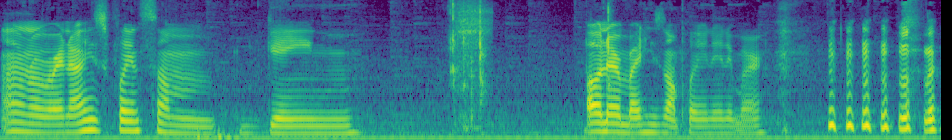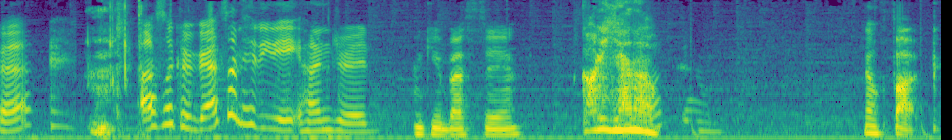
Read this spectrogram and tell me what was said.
I don't know. Right now, he's playing some game. Oh, never mind. He's not playing anymore. also, congrats on hitting 800. Thank you, bestie. Go to yellow! No, fuck.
